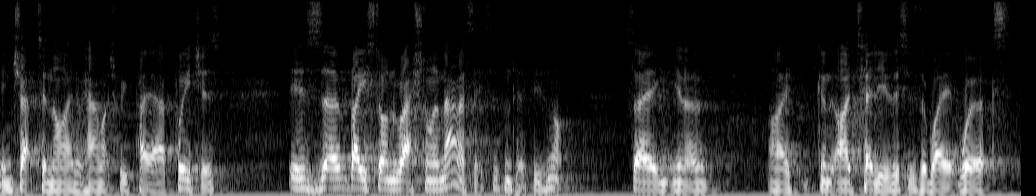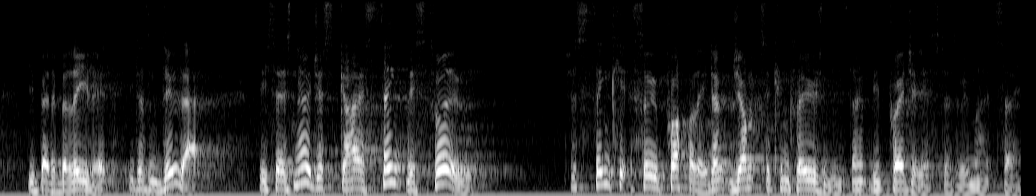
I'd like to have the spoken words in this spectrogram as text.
in chapter 9 of how much we pay our preachers, is uh, based on rational analysis, isn't it? He's not saying, you know, I, can, I tell you this is the way it works, you better believe it. He doesn't do that. He says, no, just guys, think this through. Just think it through properly. Don't jump to conclusions. Don't be prejudiced, as we might say.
